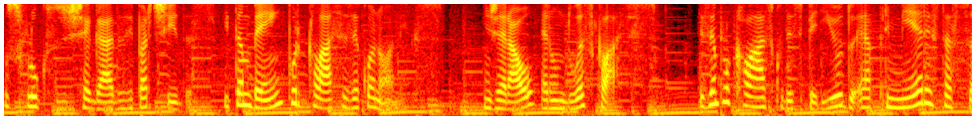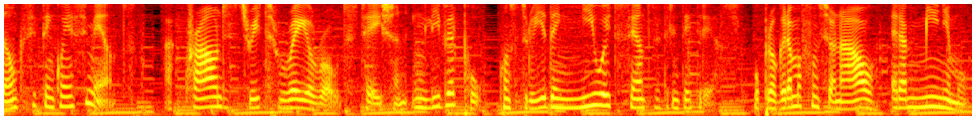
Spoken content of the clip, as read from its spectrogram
os fluxos de chegadas e partidas, e também por classes econômicas. Em geral, eram duas classes. Exemplo clássico desse período é a primeira estação que se tem conhecimento, a Crown Street Railroad Station, em Liverpool, construída em 1833. O programa funcional era mínimo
